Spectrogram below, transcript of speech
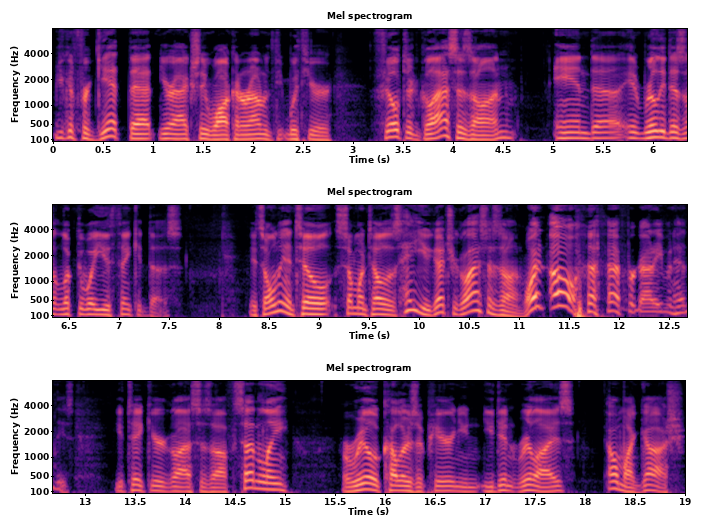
You could forget that you're actually walking around with with your filtered glasses on and uh, it really doesn't look the way you think it does. It's only until someone tells us, "Hey, you got your glasses on." What? Oh, I forgot I even had these. You take your glasses off. Suddenly, real colors appear, and you you didn't realize. Oh my gosh,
